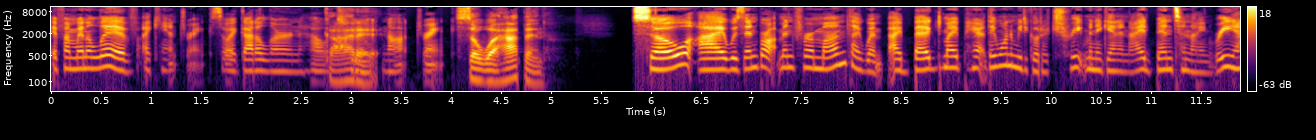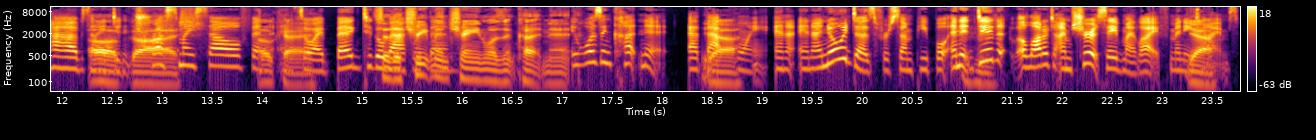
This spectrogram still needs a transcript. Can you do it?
if I'm going to live, I can't drink, so I got to learn how Got to it. not drink. so what happened? So I was in Brotman for a month. I went. I begged my parents. They wanted me to go to treatment again, and I had been to nine rehabs, and Oh, I didn't gosh. trust myself, and, Okay. and so I begged to go so back. the with treatment train wasn't cutting it. it wasn't cutting it at that Yeah. point. and and I know it does for some people, and it Mhm. did a lot of. times. I'm sure it saved my life many Yeah. times.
